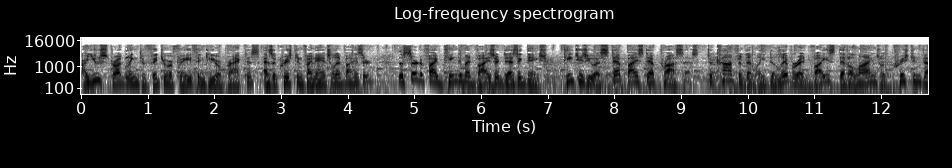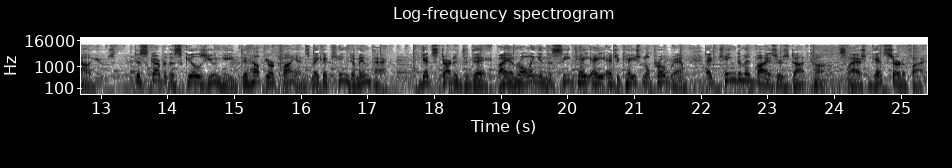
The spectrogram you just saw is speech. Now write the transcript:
Are you struggling to fit your faith into your practice as a Christian financial advisor? The Certified Kingdom Advisor designation teaches you a step by step process to confidently deliver advice that aligns with Christian values. Discover the skills you need to help your clients make a kingdom impact. Get started today by enrolling in the CKA educational program at kingdomadvisors.com slash get certified.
